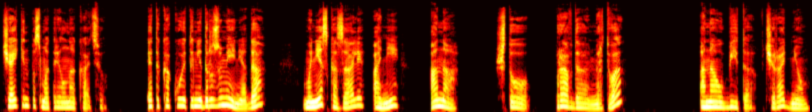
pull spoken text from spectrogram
Чайкин посмотрел на Катю. «Это какое-то недоразумение, да? Мне сказали, они, она, что, правда, мертва?» «Она убита вчера днем,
